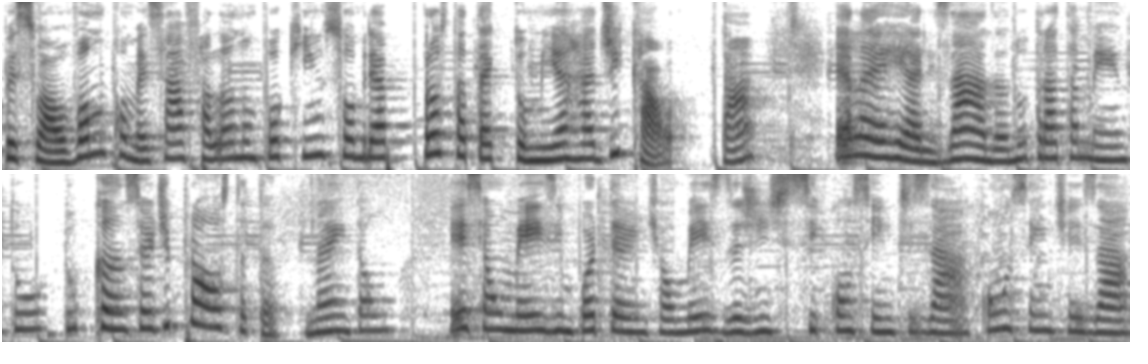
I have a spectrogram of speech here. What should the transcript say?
Pessoal, vamos começar falando um pouquinho sobre a prostatectomia radical, tá? Ela é realizada no tratamento do câncer de próstata, né? Então, esse é um mês importante, é um mês da gente se conscientizar, conscientizar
